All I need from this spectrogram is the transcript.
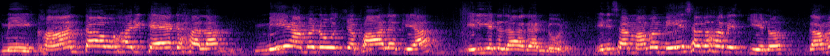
මේ කාන්තාව හරි කෑ ගහලා මේ අමනෝච්ච පාලකයා එළියට දාගන්න ඕනේ. ඒ නිසා මම මේ සභාවෙත් කියනවා ගම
